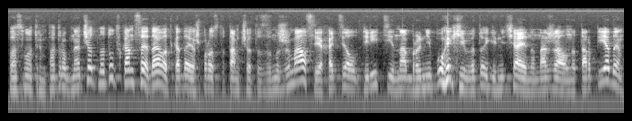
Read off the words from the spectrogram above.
Посмотрим подробный отчет. Но тут в конце, да, вот когда я уж просто там что-то занажимался, я хотел перейти на бронебойки, в итоге нечаянно нажал на торпеды.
